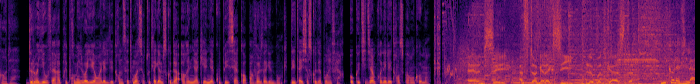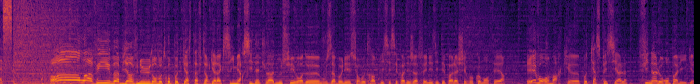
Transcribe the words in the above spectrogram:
Skoda. Deux loyers offerts après premier loyer en LLD 37 mois sur toute la gamme Skoda, Orenia et Enya Coupé, c'est accord par Volkswagen Bank. Détails sur skoda.fr. Au quotidien, prenez les transports en commun. RMC, After Galaxy, le podcast. Nicolas Villas. Oh la vive Bienvenue dans votre podcast After Galaxy. Merci d'être là, de nous suivre, de vous abonner sur votre appli si ce n'est pas déjà fait. N'hésitez pas à lâcher vos commentaires et vos remarques. Euh, podcast spécial, finale Europa League.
